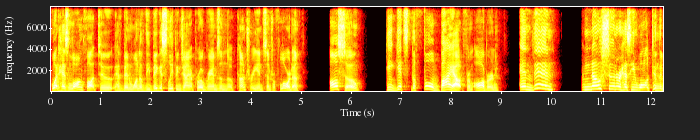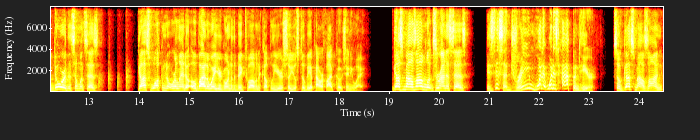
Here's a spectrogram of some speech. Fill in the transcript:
what has long thought to have been one of the biggest sleeping giant programs in the country in Central Florida. Also, he gets the full buyout from Auburn, and then no sooner has he walked in the door than someone says, Gus, welcome to Orlando. Oh, by the way, you're going to the Big 12 in a couple of years, so you'll still be a Power 5 coach anyway. Gus Malzahn looks around and says, Is this a dream? What, what has happened here? So Gus Malzahn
